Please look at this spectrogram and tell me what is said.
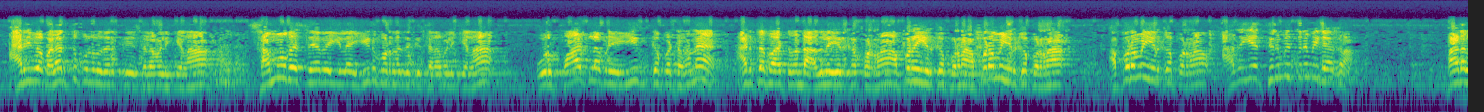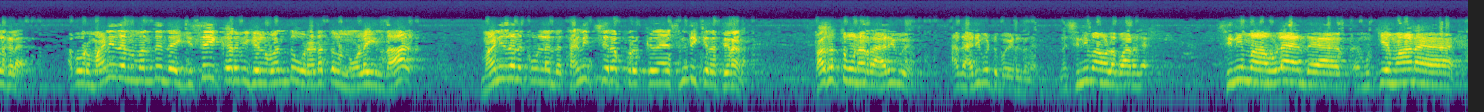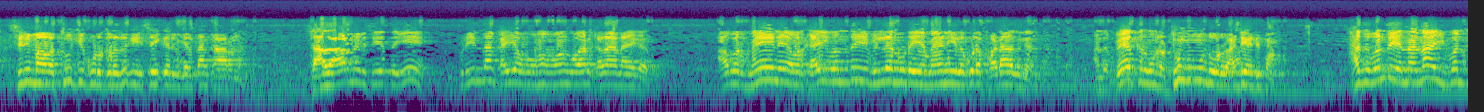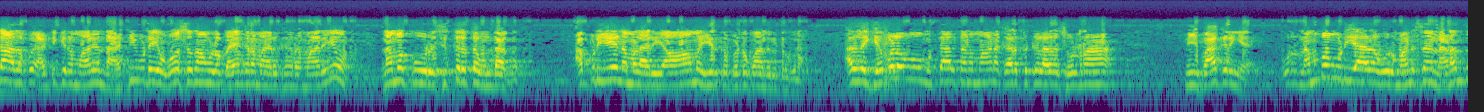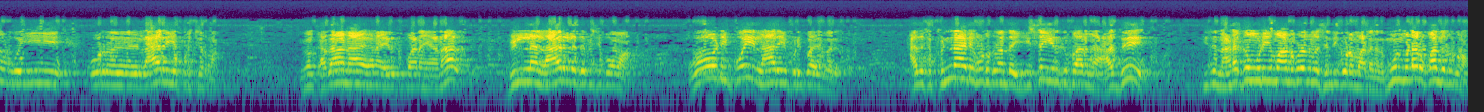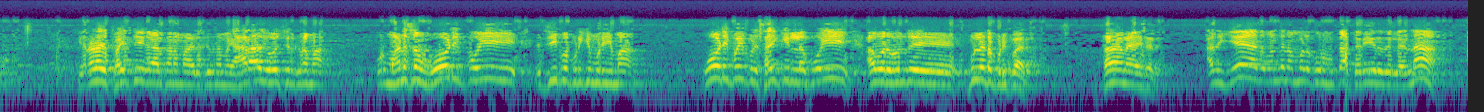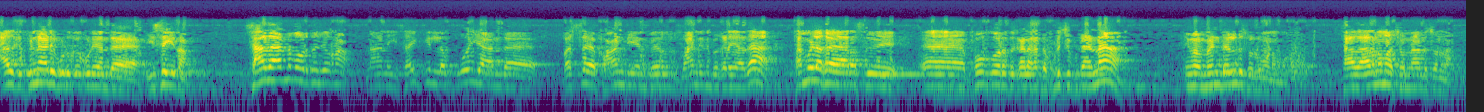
அறிவை வளர்த்துக் கொள்வதற்கு செலவழிக்கலாம். சமூக சேவையில ஈடுபடுறதுக்கு செலவழிக்கலாம். ஒரு பாட்டுல அப்படி ஈர்க்கப்பட்ட உடனே அடுத்த பாட்டு வந்து அதுல இருக்கப்படுறான் அப்புறம் இருக்கப்படுறான் அப்புறமும் இருக்கப்படுறான் அப்புறமே இருக்கப்படுறான். அதையே திரும்பி திரும்பி கேட்கிறான். பாடல்களை. அப்ப ஒரு மனிதன் வந்து இந்த இசை கருவிகள் வந்து ஒரு இடத்துல நுழைந்தால் மனிதனுக்கு உள்ள இந்த தனிச்சிறப்பு இருக்கிற சிந்திக்கிற திறன் பகுத்து உணர்ற அறிவு அது அடிபட்டு போயிடுதுங்க. இந்த சினிமாவில் பாருங்க. சினிமாவில் இந்த முக்கியமான சினிமாவை தூக்கி கொடுக்கறதுக்கு இசைக்கருவிகள் தான் காரணம். சாதாரண விஷயத்தையும் இப்படின்னு தான் கையை ஓ- வாங்குவார் கதாநாயகர். அவர் மேனி அவர் கை வந்து வில்லனுடைய மேனியில கூட படாதுங்க. அந்த பேக்கர் உன்னை டும்னு ஒரு அடி அடிப்பான். அது வந்து என்னன்னா இவன் தான் அதை போய் அடிக்கிற மாதிரி அந்த அடியுடைய ஓசை தான் அவ்வளவு பயங்கரமா இருக்கிற மாதிரியும் நமக்கு ஒரு சித்திரத்தை உண்டாக்கும். அப்படியே நம்மளை அறியாம ஈர்க்கப்பட்டு உட்கார்ந்துகிட்டு இருக்கிறோம். அதுல எவ்வளவு முட்டாள்தனமான கருத்துக்கள் அதை சொல்றான். நீ பாக்குறீங்க ஒரு நம்ப முடியாத ஒரு மனுஷன் நடந்து போய் ஒரு லாரியை பிடிச்சிடுறான். இவன் கதாநாயகனா இருப்பானே ஆனால் வில்லன் லாரியில தப்பிச்சு போவான். ஓடி போய் லாரியை பிடிப்பாரு இவரு. அதுக்கு பின்னாடி கொடுக்குற அந்த இசை இருக்கு பாருங்க அது இது நடக்க முடியுமான்னு கூட நம்ம சிந்திக்க விட மாட்டேங்குது. மூணு மணி நேரம் உட்காந்துருக்கணும் என்னடா பைத்தியகாரத்தனமா இருக்குது? நம்ம யாராவது யோசிச்சிருக்கிறோமா? ஒரு மனுஷன் ஓடி போய் ஜீப்பை பிடிக்க முடியுமா? ஓடி போய் இப்படி சைக்கிளில் போய் அவர் வந்து புல்லட்டை பிடிப்பாரு. கதாநாயகர். அது ஏன் அது வந்து நம்மளுக்கு ஒரு முட்டா தெரியறது இல்லைன்னா அதுக்கு பின்னாடி கொடுக்கக்கூடிய அந்த இசை தான் சாதாரணமா ஒருத்தன் சொல்றான் நான் இன்னைக்கு சைக்கிள்ல போய் அந்த பஸ்ஸ பாண்டியன் பேருந்து பாண்டியன் கிடையாதா? தமிழக அரசு போக்குவரத்து கழகத்தை பிடிச்சு விட்டான்னா இவன் மெண்டல்னு சொல்லுவோம் நம்ம. சாதாரணமா சொன்னான்னு சொன்னான்.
